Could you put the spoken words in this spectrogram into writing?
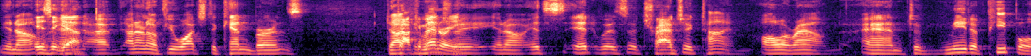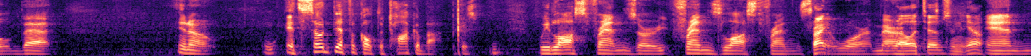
you know. Is it? Yeah. I, I don't know if you watched the Ken Burns Documentary. documentary. You know, it's it was a tragic time all around, and to meet a people that, you know, it's so difficult to talk about because we lost friends or friends lost friends Right. in the war. Americans. Relatives and yeah. And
